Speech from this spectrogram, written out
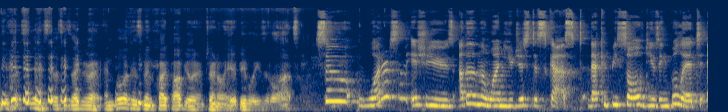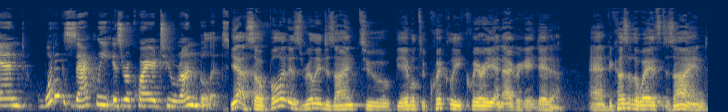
yes, yes, that's exactly right. And Bullet has been quite popular internally. People use it a lot. So, what are some issues other than the one you just discussed that could be solved using Bullet, and what exactly is required to run Bullet? Yeah, so Bullet is really designed to be able to quickly query and aggregate data. And because of the way it's designed,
